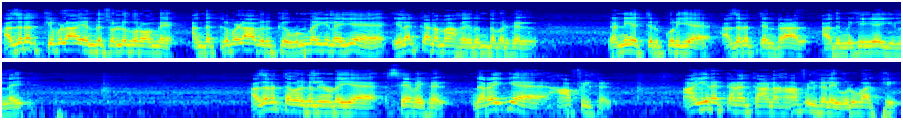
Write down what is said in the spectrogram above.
ஹசரத் கிபிலா என்று சொல்லுகிறோமே அந்த கிபிலாவிற்கு உண்மையிலேயே இலக்கணமாக இருந்தவர்கள். கண்ணியத்திற்குரிய ஹசரத் என்றால் அது மிகையே இல்லை. ஹசரத் அவர்களினுடைய சேவைகள் நிறைய ஹாஃபில்கள் ஆயிரக்கணக்கான ஹாஃபில்களை உருவாக்கி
